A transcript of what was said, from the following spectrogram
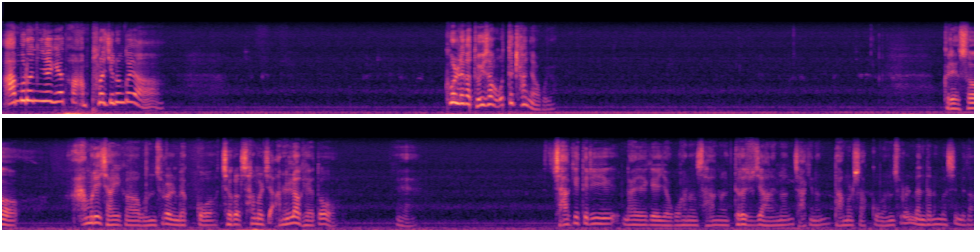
아무런 얘기해도 안 풀어지는 거야. 그걸 내가 더 이상 어떻게 하냐고요. 그래서 아무리 자기가 원수를 맺고 적을 삼을지 않으려고 해도 예, 자기들이 나에게 요구하는 사항을 들어주지 않으면 자기는 담을 쌓고 원수를 만드는 것입니다.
